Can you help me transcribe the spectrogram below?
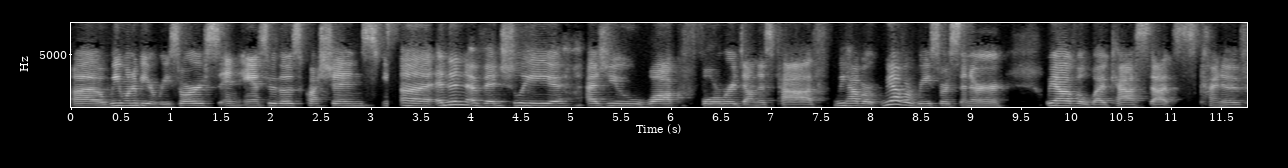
Uh, we want to be a resource and answer those questions. Uh, and then eventually, as you walk forward down this path, we have a we have a resource center. We have a webcast that's kind of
